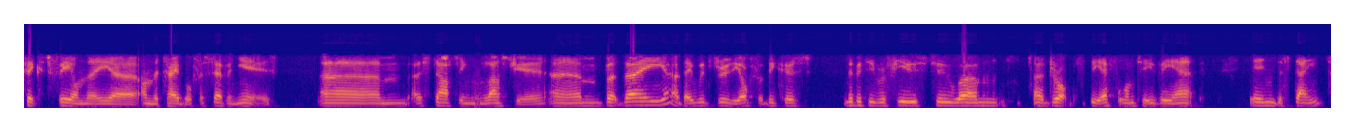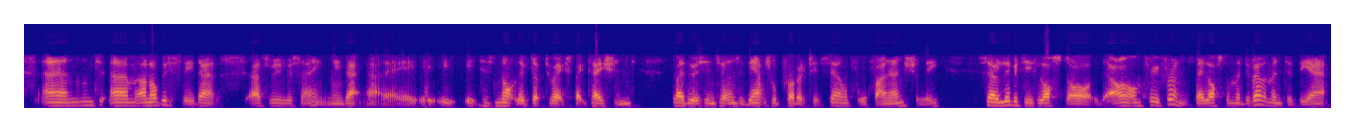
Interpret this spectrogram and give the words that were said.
fixed fee on the uh, on the table for seven years um, uh, starting last year. Um, but they, yeah, they withdrew the offer because Liberty refused to um, uh, drop the F1 TV app in the states, and um, and obviously that's as we were saying. I mean that uh, it, it, has not lived up to expectations, whether it's in terms of the actual product itself or financially. So Liberty's lost on, on three fronts. They lost on the development of the app.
